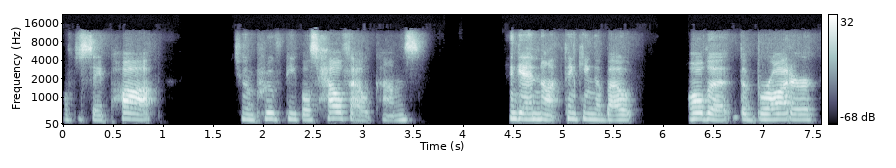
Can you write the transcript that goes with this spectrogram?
I'll just say pop, to improve people's health outcomes. Again, not thinking about all the, the broader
